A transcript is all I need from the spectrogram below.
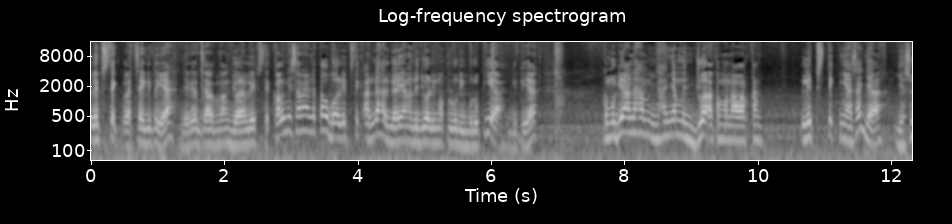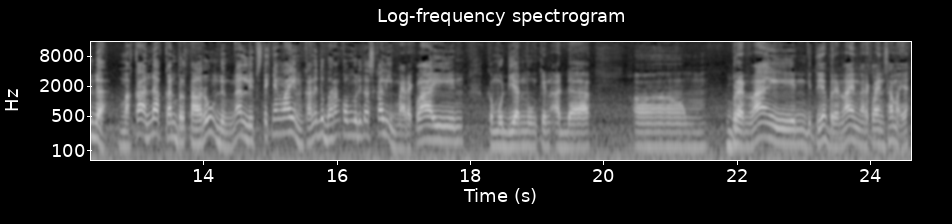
lipstick let's say gitu ya. Jadi kita bicara tentang jualan lipstick. Kalau misalnya anda tahu bahwa lipstick anda harga yang anda jual 50 ribu rupiah gitu ya kemudian anda hanya menjual atau menawarkan lipsticknya saja ya sudah. Maka anda akan bertarung dengan lipstick yang lain. Karena itu barang komoditas sekali. Merek lain kemudian mungkin ada um, brand lain gitu ya brand lain merek lain sama ya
